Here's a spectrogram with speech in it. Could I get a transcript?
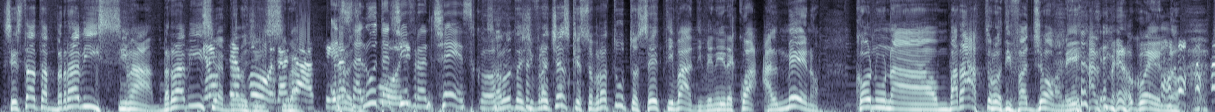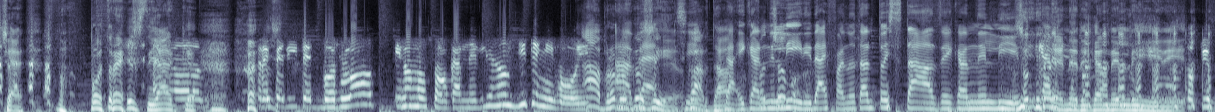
Sei stata bravissima, bravissima Grazie e voi, velocissima. ragazzi. E salutaci voi. Francesco. Salutaci Francesco e soprattutto se ti va di venire qua almeno con una- un barattolo di fagioli, almeno quello, cioè potresti anche... Eh, preferite Borlotti? Non lo so, cannellini, non ditemi voi. Ah, proprio Ah, beh, così. sì. Guarda, dai, i cannellini, facciamo- dai, fanno tanto estate i cannellini. Sono teneri i cannellini. Sono più,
